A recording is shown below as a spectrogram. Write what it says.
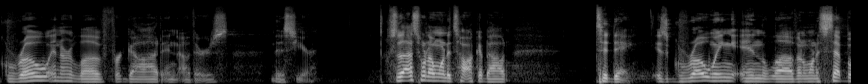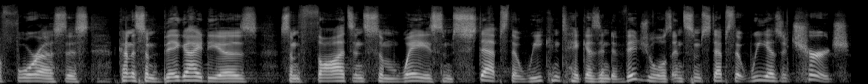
grow in our love for God and others this year? So, that's what I want to talk about today is growing in love. And I want to set before us this kind of some big ideas, some thoughts, and some ways, some steps that we can take as individuals, and some steps that we as a church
